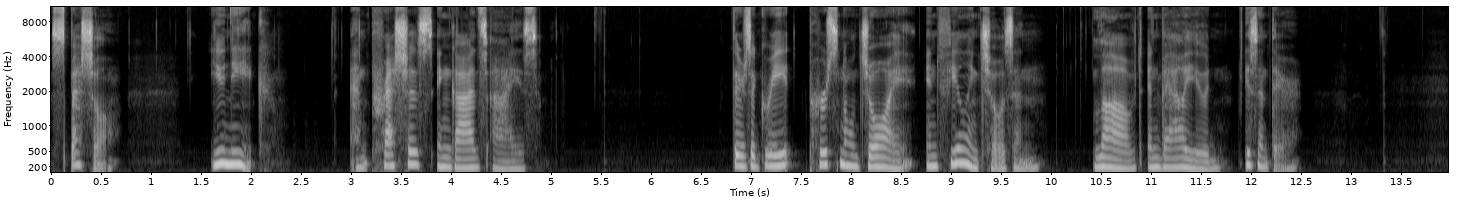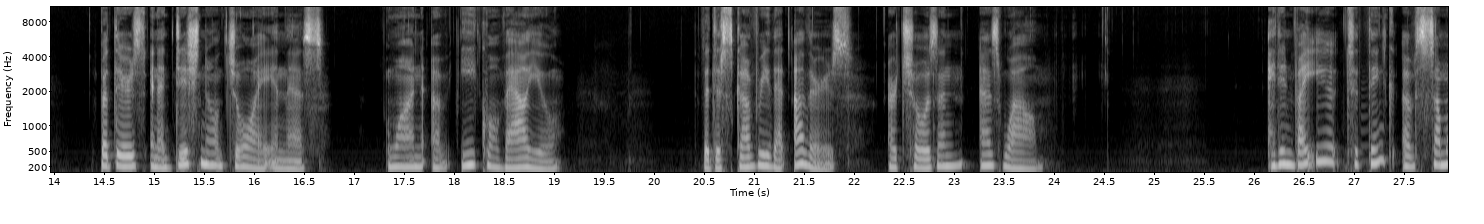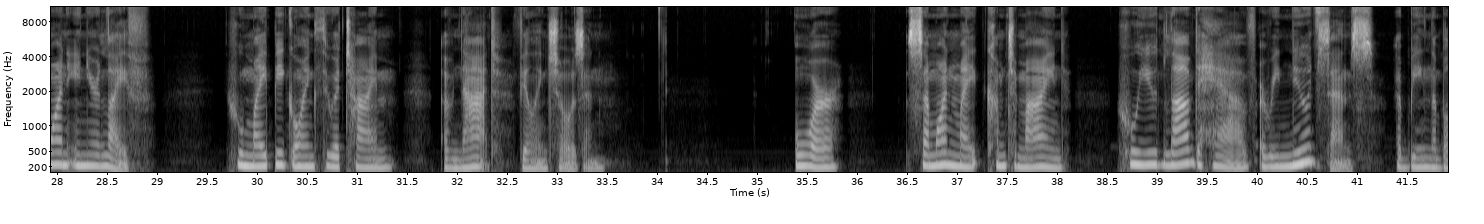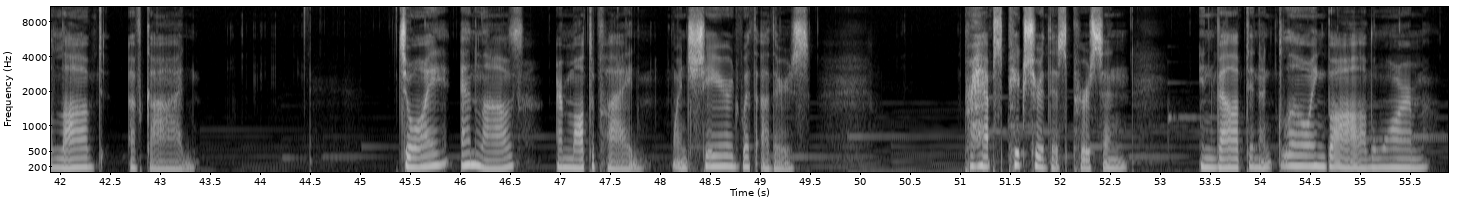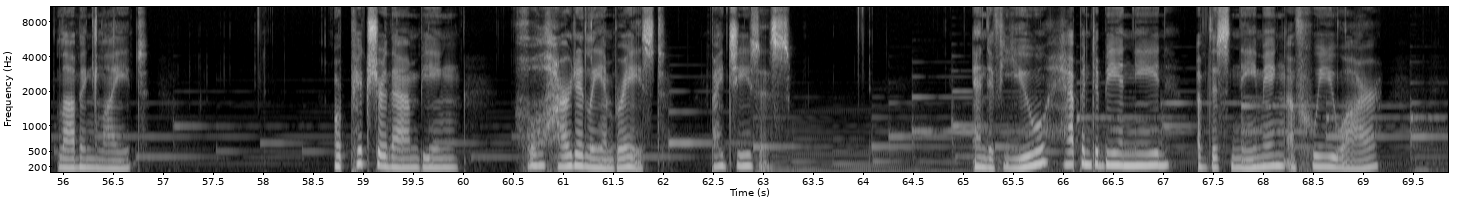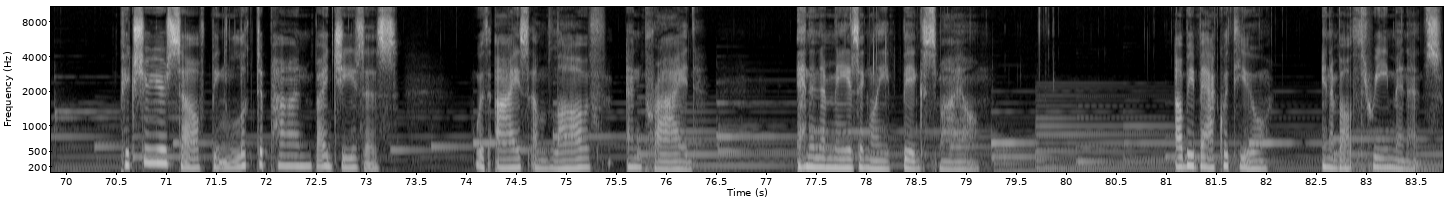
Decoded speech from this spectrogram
special, unique, and precious in God's eyes. There's a great personal joy in feeling chosen, loved, and valued, isn't there? But there's an additional joy in this, one of equal value the discovery that others are chosen as well. I'd invite you to think of someone in your life who might be going through a time of not feeling chosen. Or someone might come to mind who you'd love to have a renewed sense of being the beloved of God. Joy and love are multiplied when shared with others. Perhaps picture this person enveloped in a glowing ball of warm, loving light. Or picture them being wholeheartedly embraced by Jesus. And if you happen to be in need of this naming of who you are, picture yourself being looked upon by Jesus with eyes of love and pride and an amazingly big smile. I'll be back with you in about three minutes.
